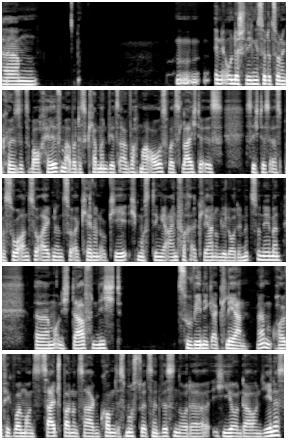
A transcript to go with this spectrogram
Ähm, in unterschiedlichen Situationen können sie jetzt aber auch helfen, aber das klammern wir jetzt einfach mal aus, weil es leichter ist, sich das erstmal so anzueignen, zu erkennen, okay, ich muss Dinge einfach erklären, um die Leute mitzunehmen. Ähm, und ich darf nicht zu wenig erklären. Ne? Häufig wollen wir uns Zeit spannen und sagen, komm, das musst du jetzt nicht wissen oder hier und da und jenes.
